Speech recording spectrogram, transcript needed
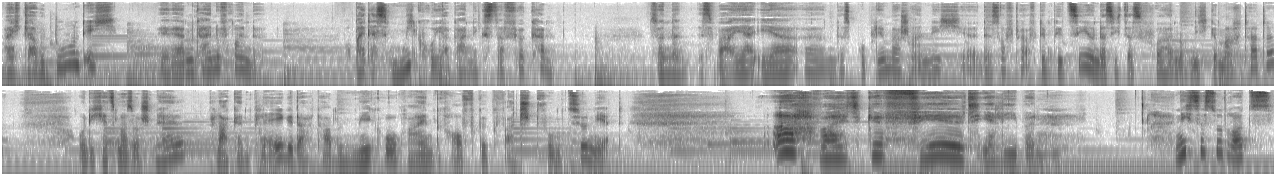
weil ich glaube, du und ich, wir werden keine Freunde. Wobei das Mikro ja gar nichts dafür kann. Sondern es war ja eher äh, das Problem wahrscheinlich äh, der Software auf dem PC und dass ich das vorher noch nicht gemacht hatte. Und ich jetzt mal so schnell Plug and Play gedacht habe, Mikro rein, drauf gequatscht, funktioniert. Ach, weit gefehlt, ihr Lieben. Nichtsdestotrotz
